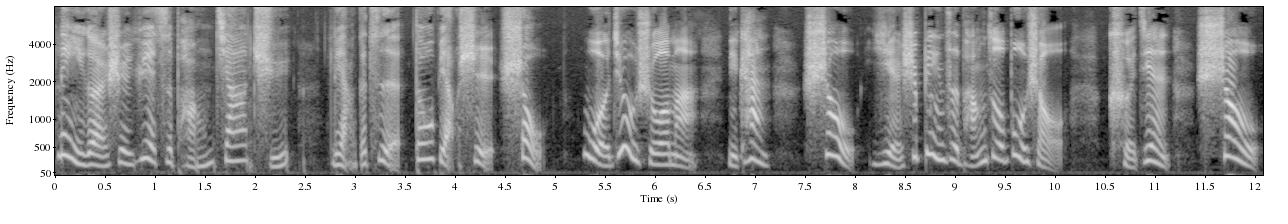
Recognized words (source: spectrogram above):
另一个是月字旁加“渠”，两个字都表示瘦。我就说嘛，你看“瘦”也是病字旁做部首，可见瘦。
